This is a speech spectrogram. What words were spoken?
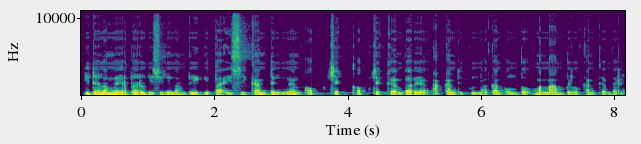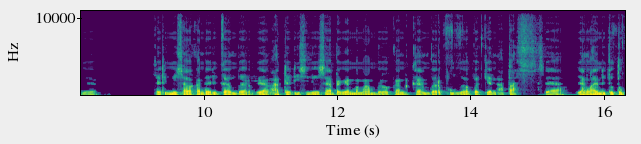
Di dalam layer baru di sini nanti kita isikan dengan objek-objek gambar yang akan digunakan untuk menampilkan gambarnya. Jadi misalkan dari gambar yang ada di sini saya pengen menampilkan gambar bunga bagian atas ya, yang lain ditutup.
